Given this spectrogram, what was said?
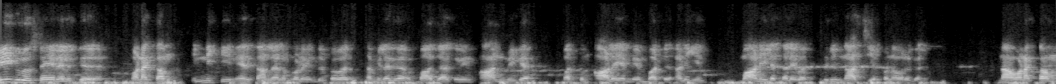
பி குரு நேயர்களுக்கு வணக்கம். இன்னைக்கு நேர்காணல நம்மளோட இருந்திருப்பவர் தமிழக பாஜகவின் ஆன்மீக மற்றும் ஆலய மேம்பாட்டு அணியின் மாநில தலைவர் திரு நாச்சியப்பன் அவர்கள். நான் வணக்கம்.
